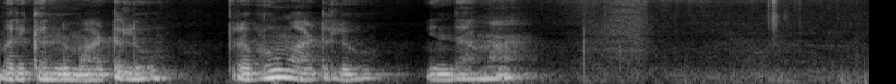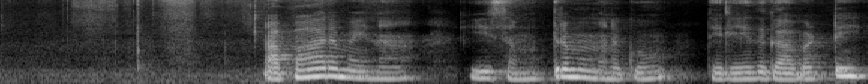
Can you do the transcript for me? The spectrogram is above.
మరికొన్ని మాటలు ప్రభు మాటలు విందామా? అపారమైన ఈ సముద్రము మనకు తెలియదు కాబట్టి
